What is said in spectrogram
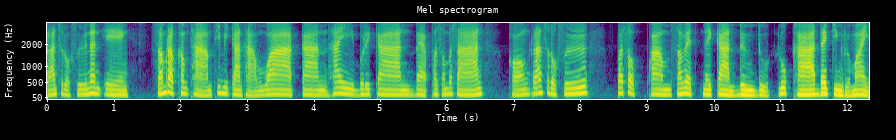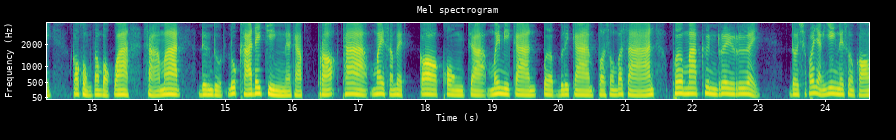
ร้านสะดวกซื้อนั่นเองสำหรับคำถามที่มีการถามว่าการให้บริการแบบผสมผสานของร้านสะดวกซื้อ ประสบความสำเร็จในการดึงดูดลูกค้าได้จริงหรือไม่ ก็คงต้องบอกว่าสามารถดึงดูดลูกค้าได้จริงนะครับ เพราะถ้าไม่สำเร็จก็คงจะไม่มีการเปิดบริการผสมผสานเพิ่มมากขึ้นเรื่อยๆ โดยเฉพาะอย่างยิ่งในส่วนของ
